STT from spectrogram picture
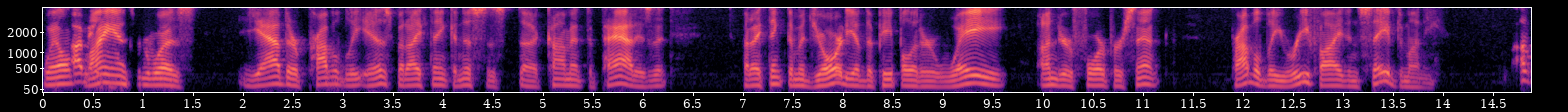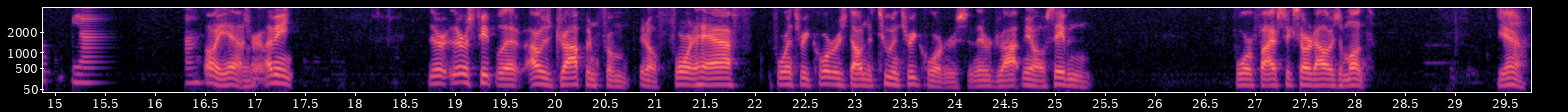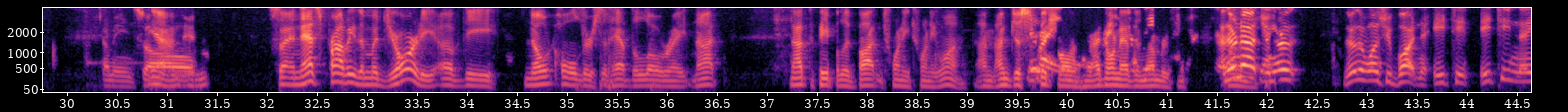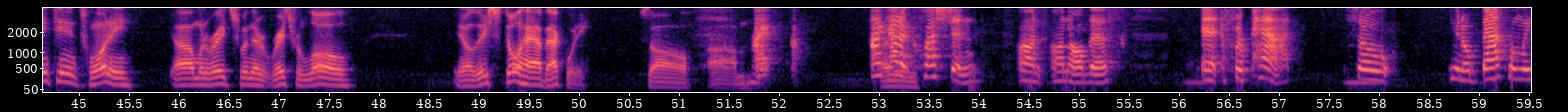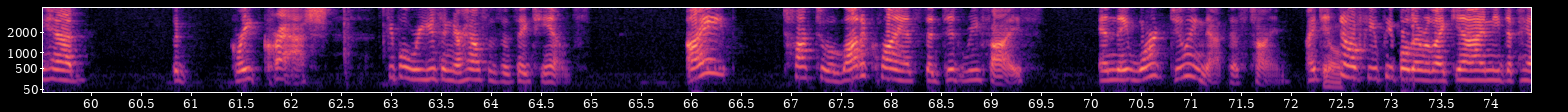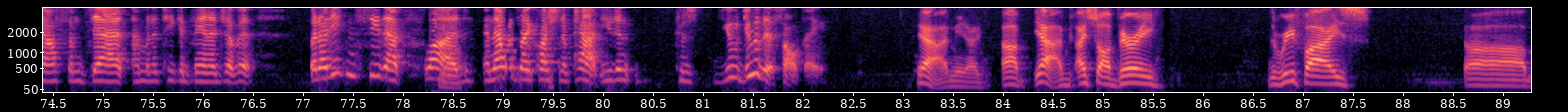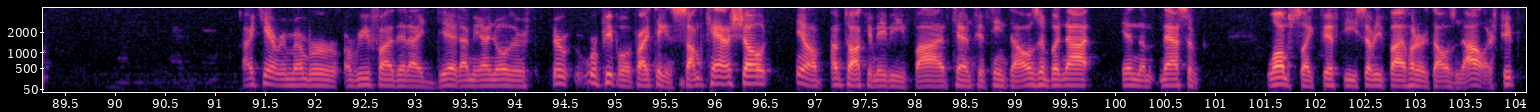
Well, I my answer was, yeah, there probably is, but I think, and this is the comment to Pat, is that, but I think the majority of the people that are way under four percent probably refied and saved money. Oh, yeah. Oh yeah. True. I mean, there there's people that I was dropping from you know four and a half, four and three quarters down to two and three quarters, and they were dropping, you know, saving four, five, six hundred dollars a month. Yeah, I mean, so yeah, and, and so and that's probably the majority of the note holders that have the low rate, not not the people that bought in 2021. I'm I'm just Right. spitballing here. I don't have the numbers. and they're not, and they're they're the ones who bought in 18, 18 19, and 20 um, when rates when their rates were low. You know, they still have equity. So um, I I I got mean- a question on on all this uh, for Pat. So, you know, back when we had the great crash, people were using their houses as ATMs. I talked to a lot of clients that did refis and they weren't doing that this time. I did No. know a few people that were like, yeah, I need to pay off some debt. I'm going to take advantage of it. But I didn't see that flood. And that was my question to Pat. You didn't, because you do this all day. Yeah, I mean, I uh, yeah, I, I saw very the refis. Um, I can't remember a refi that I did. I mean, I know there's there were people probably taking some cash out. You know, I'm talking maybe five, 10, 15,000, but not in the massive lumps like 50, 75, $100,000. People,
